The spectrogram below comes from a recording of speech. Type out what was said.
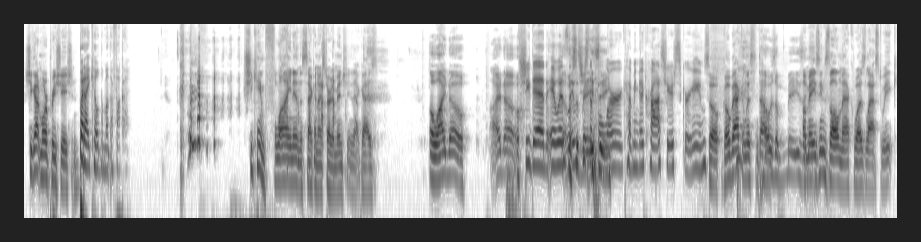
She got more appreciation. But I killed the motherfucker. She came flying in the second I started mentioning that, guys. Oh, I know. I know. She did. It was, was it was just a blur coming across your screen. So go back and listen to That how was amazing. amazing Zulmak was last week.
